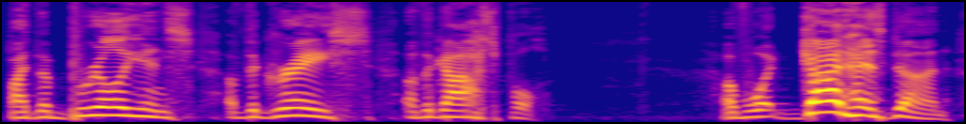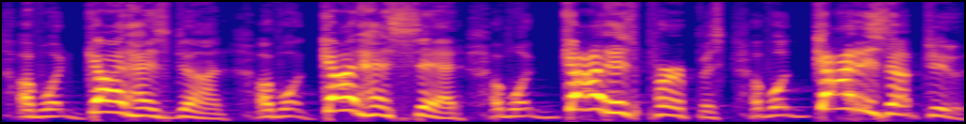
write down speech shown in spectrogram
by the brilliance of the grace of the gospel of what God has done, of what God has done, of what God has said, of what God has purposed, of what God is up to.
